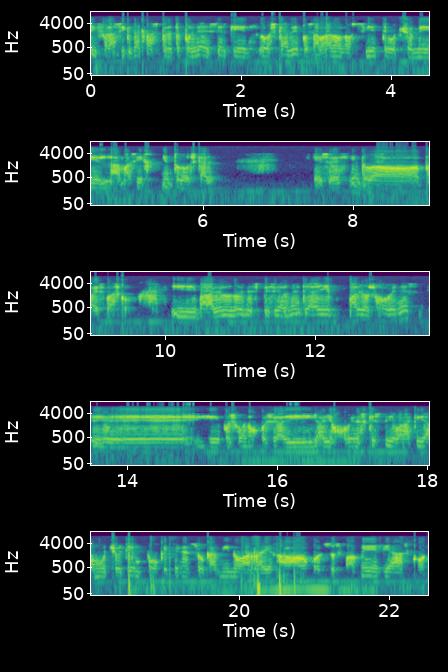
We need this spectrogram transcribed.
cifras exactas, pero te podría decir que en Euskadi pues habrá unos 7, 8 mil amasig en todo Euskadi. Eso es, en todo el País Vasco. Y para verlo especialmente hay varios jóvenes, eh, y pues bueno, pues hay, hay jóvenes que llevan aquí ya mucho tiempo, que tienen su camino arraigado con sus familias, con,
